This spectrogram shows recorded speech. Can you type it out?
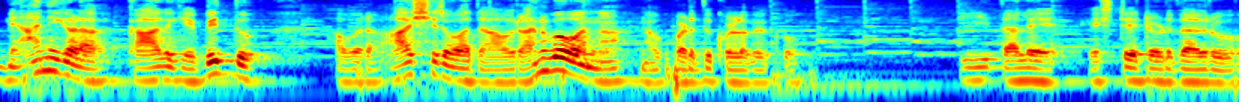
ಜ್ಞಾನಿಗಳ ಕಾಲಿಗೆ ಬಿದ್ದು ಅವರ ಆಶೀರ್ವಾದ, ಅವರ ಅನುಭವವನ್ನು ನಾವು ಪಡೆದುಕೊಳ್ಳಬೇಕು. ಈ ತಲೆ ಎಷ್ಟೇ ದೊಡ್ಡದಾದರೂ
